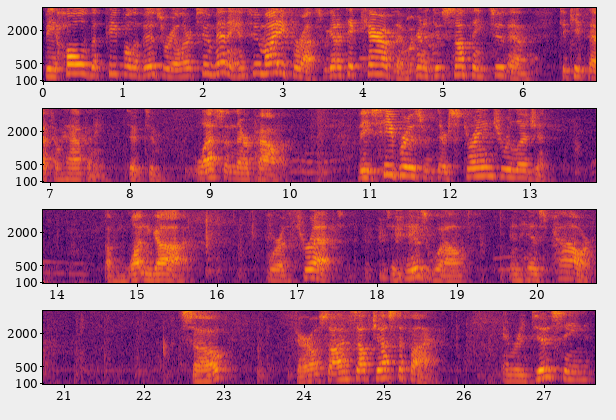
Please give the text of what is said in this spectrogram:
Behold, the people of Israel are too many and too mighty for us. We've got to take care of them. We're going to do something to them to keep that from happening, to, to lessen their power. These Hebrews, with their strange religion of one God, were a threat to his wealth and his power. So, Pharaoh saw himself justified in reducing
